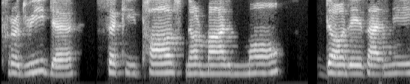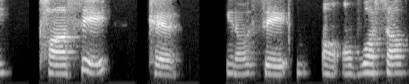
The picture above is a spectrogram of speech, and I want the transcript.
produit de ce qui passe normalement dans les années passées que, you know, c'est, on, voit ça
